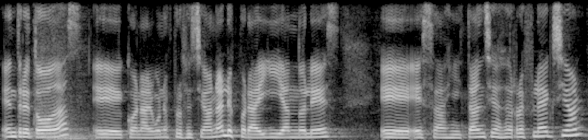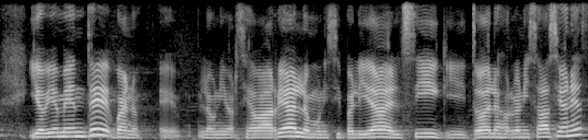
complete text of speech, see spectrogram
entre todas, eh, con algunos profesionales por ahí guiándoles esas instancias de reflexión y obviamente, bueno, la Universidad Barrial, la Municipalidad, el SIC y todas las organizaciones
